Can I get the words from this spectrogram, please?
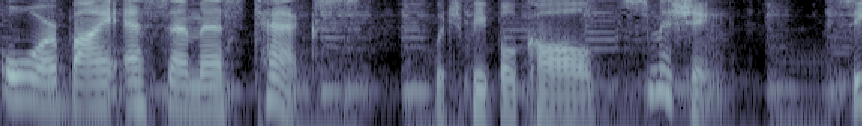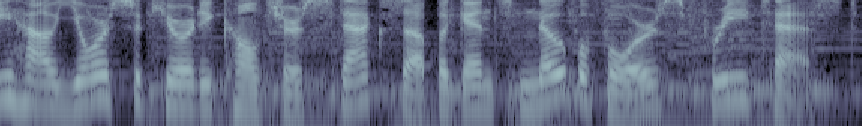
or by SMS texts, which people call smishing. See how your security culture stacks up against KnowBe4's free test.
